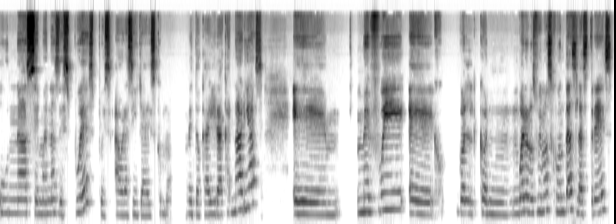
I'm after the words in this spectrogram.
unas semanas después, pues ahora sí ya es como me toca ir a Canarias. Em, me fui eh, con, bueno, nos fuimos juntas las tres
